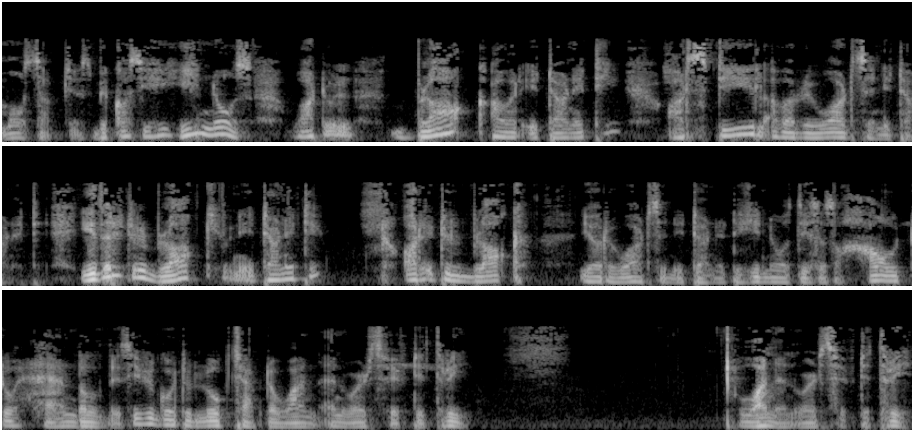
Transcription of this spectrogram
Most subjects because he, he knows what will block our eternity or steal our rewards in eternity. Either it will block you in eternity or it will block your rewards in eternity. He knows this is how to handle this. If you go to Luke chapter 1 and verse 53. 1 and verse 53.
